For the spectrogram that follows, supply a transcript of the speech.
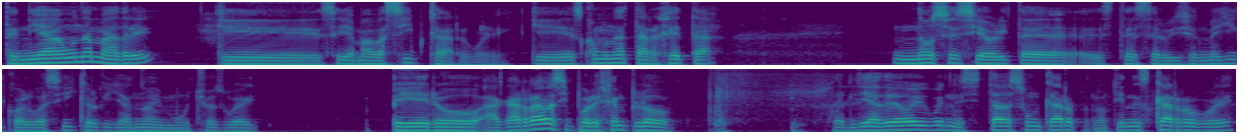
tenía una madre que se llamaba Zipcar, güey, que es como una tarjeta. No sé si ahorita este servicio en México o algo así, creo que ya no hay muchos, güey. Pero agarrabas y, por ejemplo, el día de hoy, güey, necesitabas un carro, pues no tienes carro, güey.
